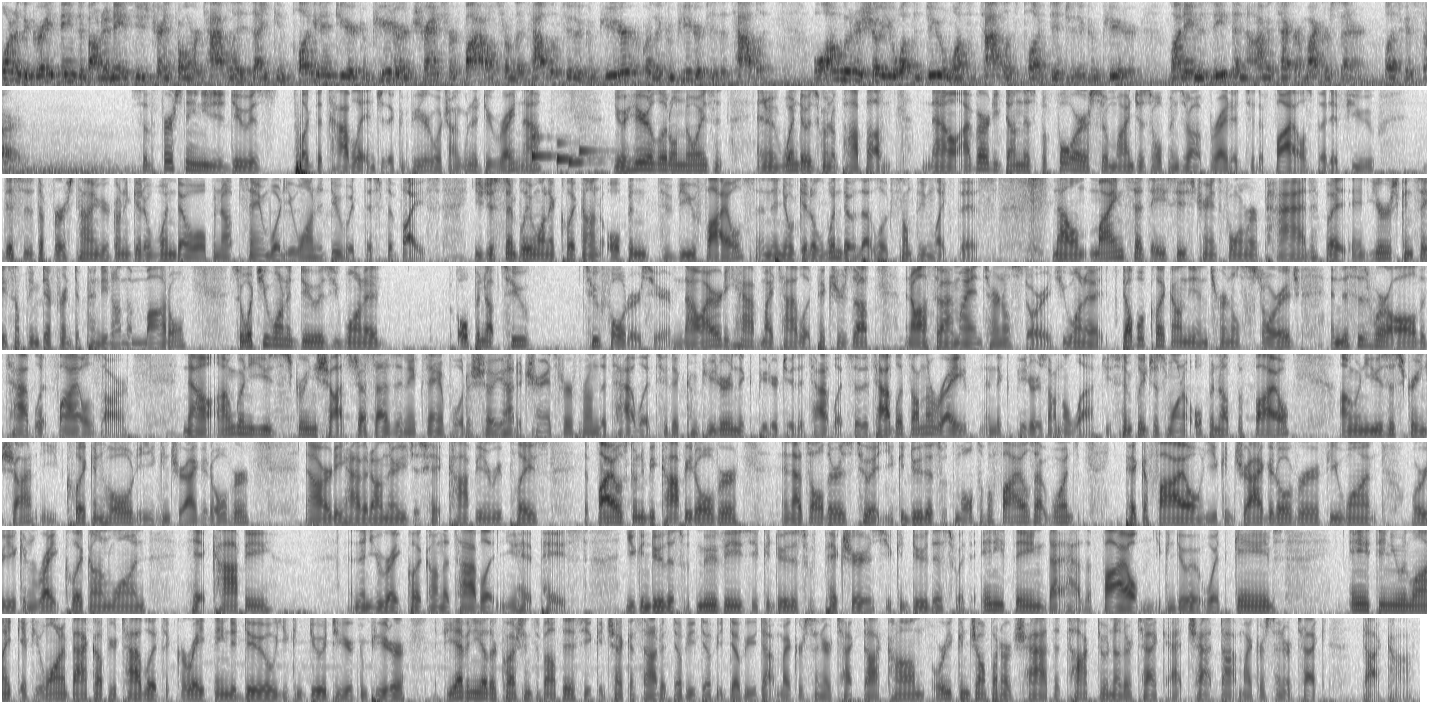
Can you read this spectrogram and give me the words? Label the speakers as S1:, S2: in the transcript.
S1: One of the great things about an ASUS Transformer tablet is that you can plug it into your computer and transfer files from the tablet to the computer or the computer to the tablet. Well, I'm going to show you what to do once the tablet's plugged into the computer. My name is Ethan, I'm a tech at Micro Center. Let's get started.
S2: So the first thing you need to do is plug the tablet into the computer, which I'm going to do right now. You'll hear a little noise and a window is going to pop up. Now I've already done this before, so mine just opens up right into the files, but if you this is the first time you're going to get a window open up saying what do you want to do with this device. You just simply want to click on open to view files and then you'll get a window that looks something like this. Now mine says ASUS Transformer Pad but yours can say something different depending on the model. So what you want to do is you want to open up two two folders here. Now I already have my tablet pictures up and also have my internal storage. You want to double click on the internal storage and this is where all the tablet files are. Now I'm going to use screenshots just as an example to show you how to transfer from the tablet to the computer and the computer to the tablet. So the tablet's on the right and the computer is on the left. You simply just want to open up a file. I'm going to use a screenshot. You click and hold and you can drag it over. Now I already have it on there. You just hit copy and replace. The file is going to be copied over and that's all there is to it. You can do this with multiple files at once. Pick a file, you can drag it over if you want, or you can right click on one, hit copy, and then you right click on the tablet and you hit paste. You can do this with movies, you can do this with pictures, you can do this with anything that has a file, you can do it with games, anything you would like. If you want to back up your tablet, it's a great thing to do. You can do it to your computer. If you have any other questions about this, you can check us out at www.microcentertech.com or you can jump on our chat to talk to another tech at chat.microcentertech.com.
